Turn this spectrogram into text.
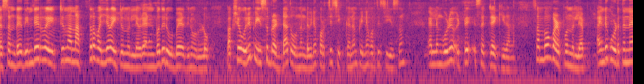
രസമുണ്ട്. ഇതിന്റെ റേറ്റ് എന്ന് പറഞ്ഞാൽ അത്ര വലിയ റേറ്റ് ഒന്നുമില്ല ഒരു എൺപത് രൂപ ഇതിനുള്ളൂ. പക്ഷേ ഒരു പീസ് ബ്രെഡാണ് തോന്നുന്നുണ്ട്. പിന്നെ കുറച്ച് ചിക്കനും പിന്നെ കുറച്ച് ചീസും എല്ലാം കൂടി ഇട്ട് സെറ്റാക്കിയതാണ് സംഭവം കുഴപ്പമൊന്നുമില്ല. അതിന്റെ കൂടെ തന്നെ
